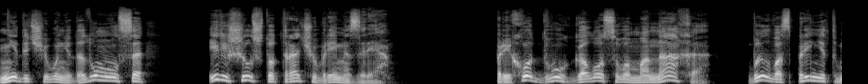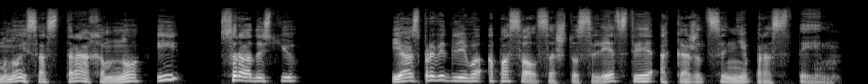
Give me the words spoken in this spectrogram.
Ни до чего не додумался и решил, что трачу время зря. Приход двухголосого монаха был воспринят мной со страхом, но и с радостью. Я справедливо опасался, что следствие окажется непростым.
